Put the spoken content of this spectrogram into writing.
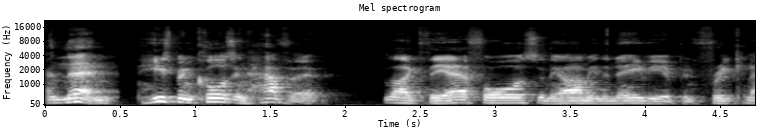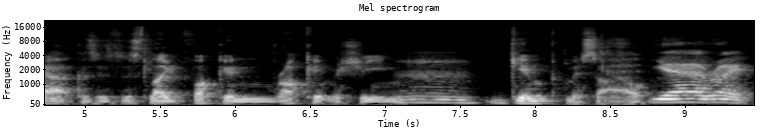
And then he's been causing havoc. Like the Air Force and the Army and the Navy have been freaking out because it's this like fucking rocket machine mm. gimp missile. Yeah, right.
